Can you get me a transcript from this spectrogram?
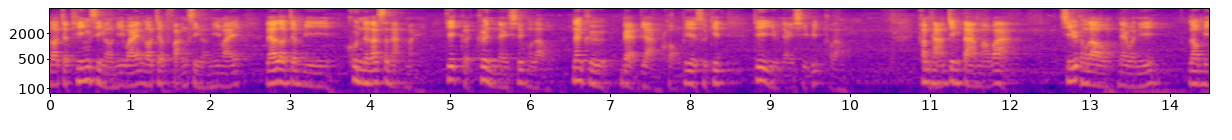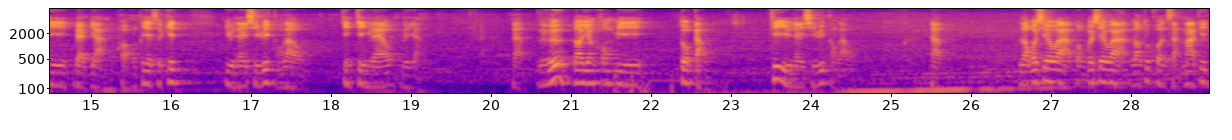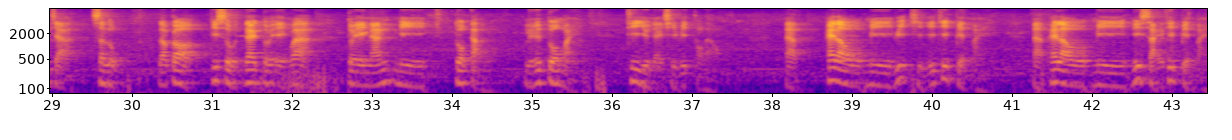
เราจะทิ้งสิ่งเหล่านี้ไว้ เราจะฝังสิ่งเหล่านี้ไว้ แล้วเราจะมีคุณลักษณะใหม่ที่เกิดขึ้นในชีวิตของเรา นั่นคือแบบอย่างของพระเยซูคริสต์ที่อยู่ในชีวิตของเราคำถามจึงตามมาว่า ชีวิตของเราในวันนี้ เรามีแบบอย่างของพระเยซูคริสต์อยู่ในชีวิตของเราจริง ๆ แล้วหรือยังนะหรือเรายังคงมีตัวเก่าที่อยู่ในชีวิตของเรานะเราก็เชื่อว่าผมก็เชื่อว่าเราทุกคนสามารถที่จะ สรุป แล้วก็พิสูจน์ได้ตัวเองว่าตัวเองนั้นมีตัวเก่าหรือตัวใหม่ที่อยู่ในชีวิตของเรานะครับให้เรามีวิถีที่เปลี่ยนใหม่นะครับให้เรามีนิสัยที่เปลี่ยนใหม่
